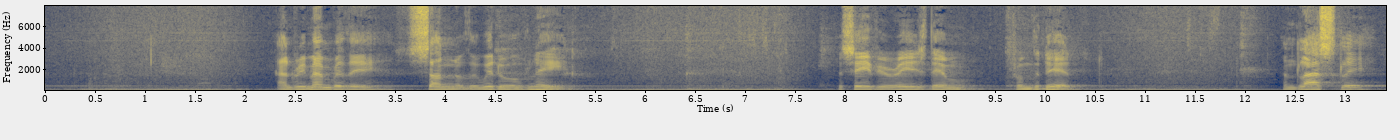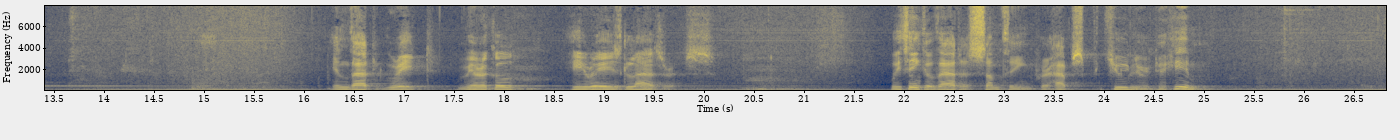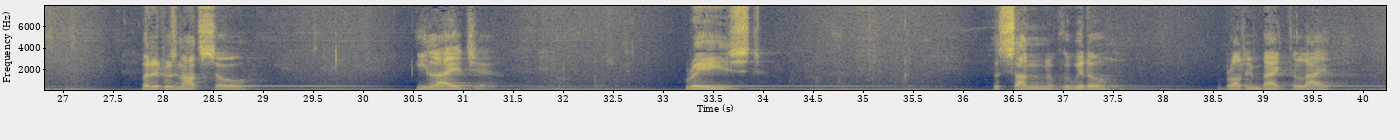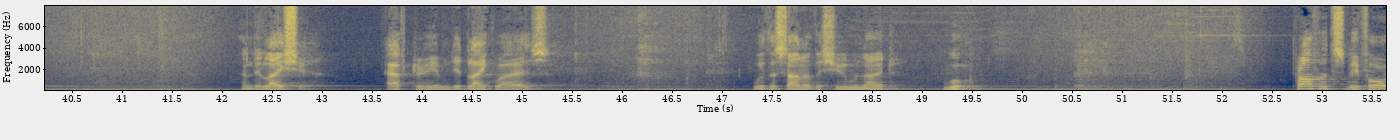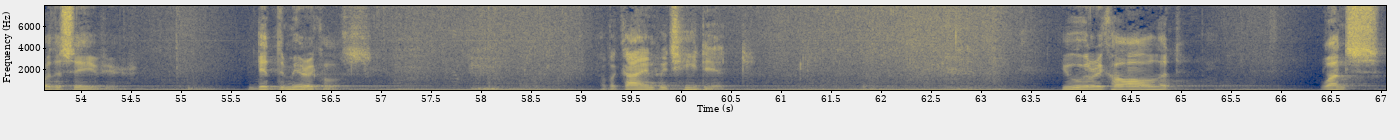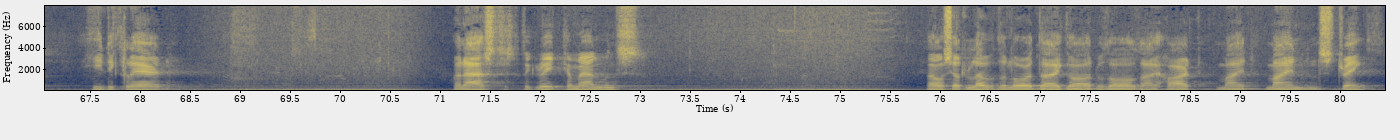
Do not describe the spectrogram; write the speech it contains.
and remember the son of the widow of Nain. The Savior raised them from the dead. And lastly, in that great miracle, he raised Lazarus. We think of that as something perhaps peculiar to him. But it was not so. Elijah raised the son of the widow, brought him back to life, and Elisha, after him, did likewise with the son of the Shunammite woman. Prophets before the Savior did the miracles of a kind which he did. You will recall that once he declared, when asked the great commandments, Thou shalt love the Lord thy God with all thy heart, might, mind, and strength,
